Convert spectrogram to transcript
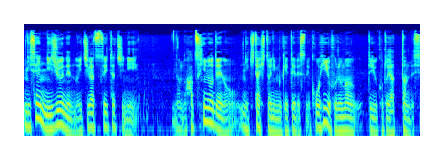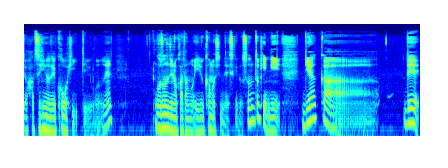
2020年の1月1日に、あの、初日の出のに来た人に向けてですね、コーヒーを振る舞うっていうことをやったんですよ。初日の出コーヒーっていうことね。ご存知の方もいるかもしれないですけど、その時に、リアカーで、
